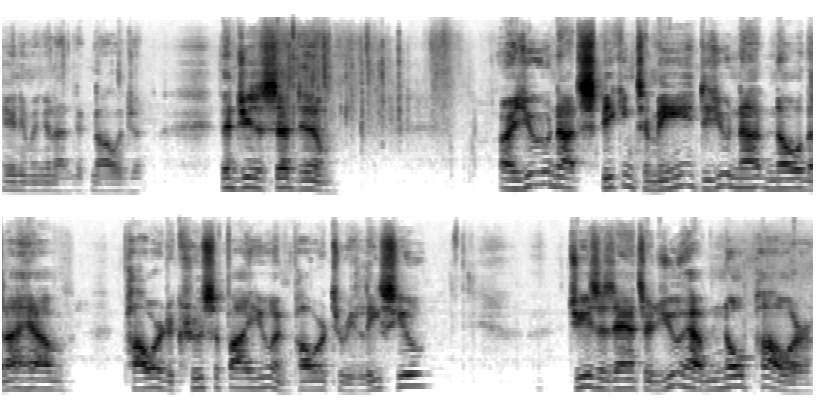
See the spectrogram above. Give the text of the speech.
Ain't even going to acknowledge it. Then Jesus said to him, Are you not speaking to me? Do you not know that I have power to crucify you and power to release you? Jesus answered, You have no power.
